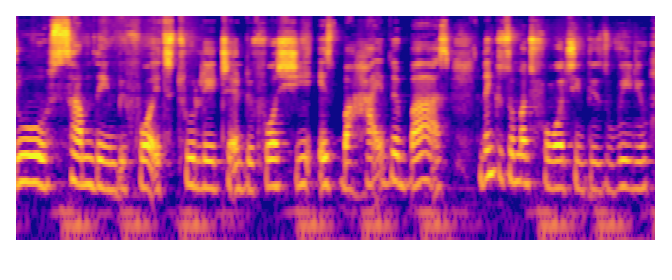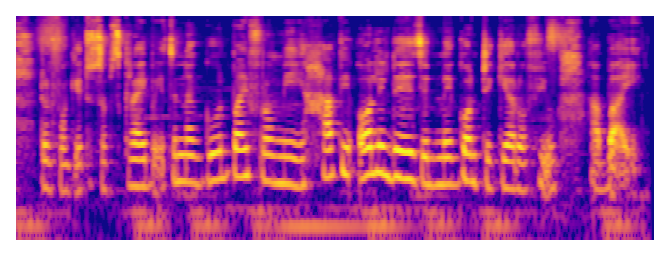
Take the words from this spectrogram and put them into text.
do something before it's too late and before she is behind the bars. Thank you so much for watching this video. Don't forget to subscribe. It's a goodbye from me. Happy holidays and may god take care of you. Bye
